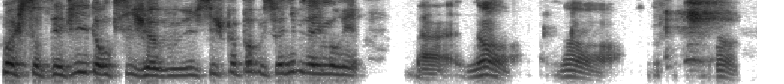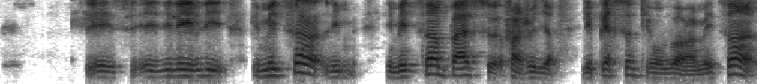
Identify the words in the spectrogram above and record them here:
moi je sauve des vies, donc si je ne si je peux pas vous soigner, vous allez mourir. Ben non, non. Les, médecins, les, médecins passent, enfin je veux dire, les personnes qui vont voir un médecin,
